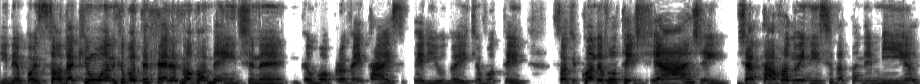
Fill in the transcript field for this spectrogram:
e depois só daqui um ano que eu vou ter férias novamente, né? Então vou aproveitar esse período aí que eu vou ter. Só que quando eu voltei de viagem, já estava no início da pandemia,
